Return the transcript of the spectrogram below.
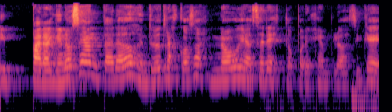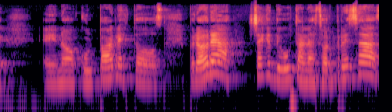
y para que no sean tarados, entre otras cosas, no voy a hacer esto, por ejemplo. Así que, eh, no, culpables todos. Pero ahora, ya que te gustan las sorpresas,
